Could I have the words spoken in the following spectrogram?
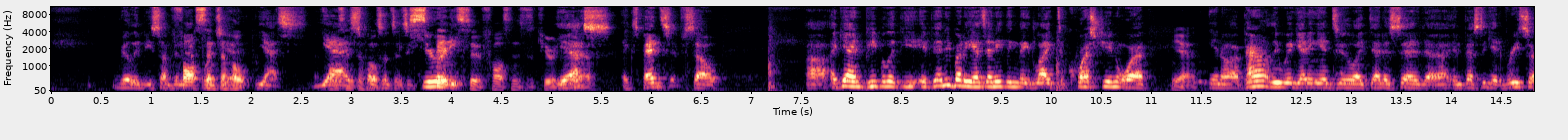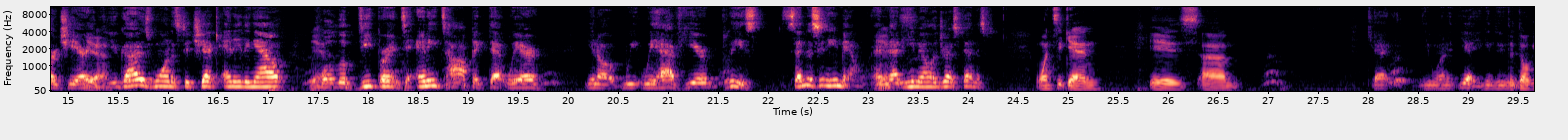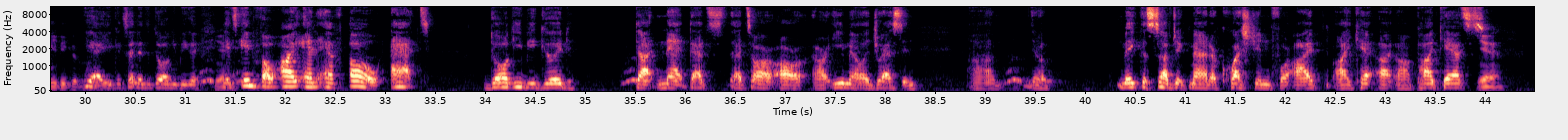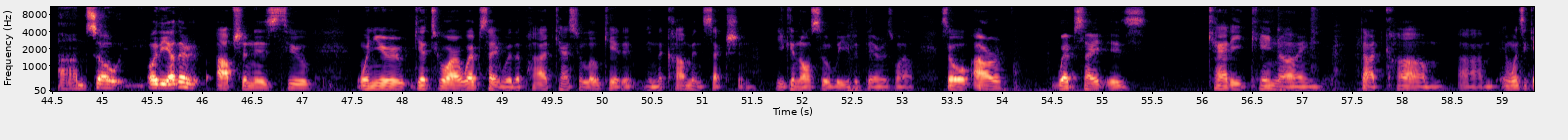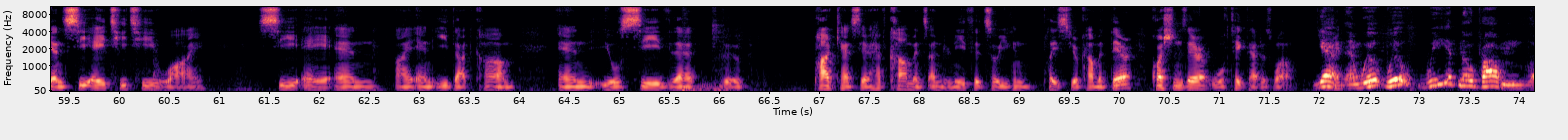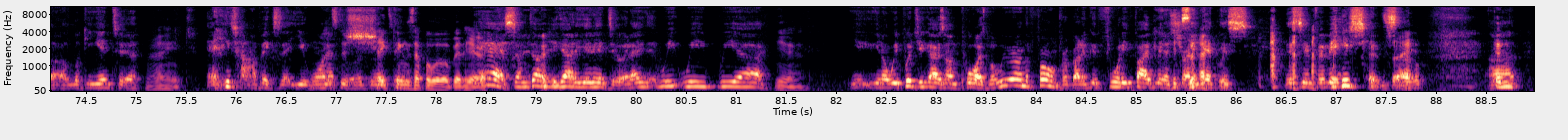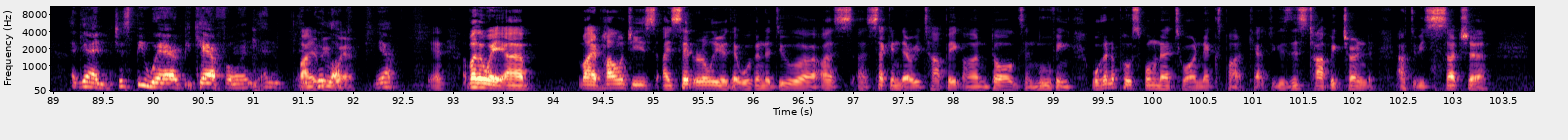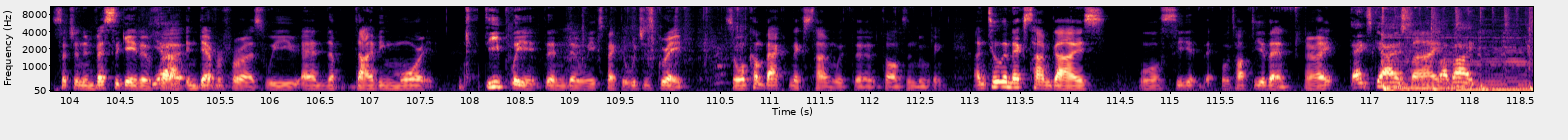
really be something False sense of hope. Yes, False yes, sense of false sense of security. Expensive false sense of security. Yes, expensive. So, uh, again, people, if you, if anybody has anything they'd like to question, or Yeah. you know, apparently we're getting into, like Dennis said, uh, investigative research here. Yeah. If you guys want us to check anything out Yeah. or look deeper into any topic that we're, you know, we, we have here, please send us an email, and that email address, Dennis. Once again, is um, Okay, you want it? Yeah, you can do the doggy be good. one. Yeah, you can send it to Doggy Be Good. Yeah. It's info I N F O at doggybegood.net. That's that's our, our, our email address, and um, you know, make the subject matter question for i i uh, podcasts. Yeah. Um, so Or the other option is to, when you get to our website where the podcasts are located, in the comments section, you can also leave it there as well. So our website is cattycanine.com. Um, and once again, C A T T Y C A N I N E dot com. And you'll see that the podcast there have comments underneath it, so you can place your comment there, questions there. We'll take that as well. yeah, Right? and we'll we'll we have no problem uh, looking into Right. any topics that you want to shake into. things up a little bit here. Yeah, sometimes you got to get into it. I, we we we uh. Yeah. you, you know, we put you guys on pause, but we were on the phone for about a good forty-five minutes trying to get this this information. So, right. uh, again, just beware, be careful, and, and, and good beware. luck. Yeah, And oh, by the way, uh, my apologies. I said earlier that we're going to do a secondary topic on dogs and moving. We're going to postpone that to our next podcast because this topic turned out to be such a such an investigative Yeah. uh, endeavor for us. We ended up diving more deeply than, than we expected, which is great. So we'll come back next time with the dogs and moving. Until the next time, guys. We'll see you. Th- we'll talk to you then. All right. thanks, guys. Bye. Bye bye.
